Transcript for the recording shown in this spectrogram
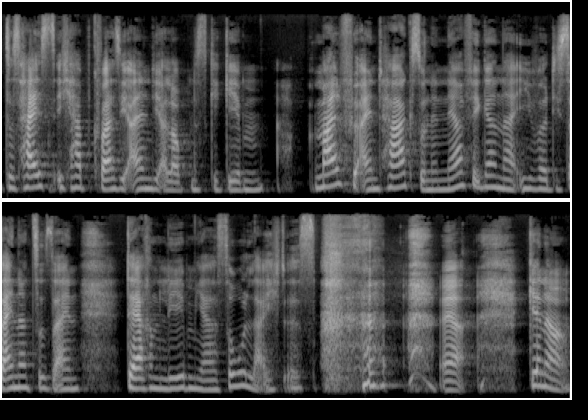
das heißt, ich habe quasi allen die Erlaubnis gegeben, mal für einen Tag so ein nerviger, naiver Designer zu sein, deren Leben ja so leicht ist. ja, genau.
